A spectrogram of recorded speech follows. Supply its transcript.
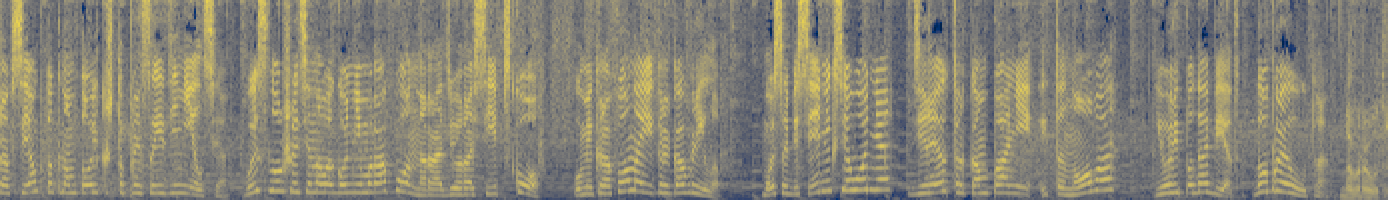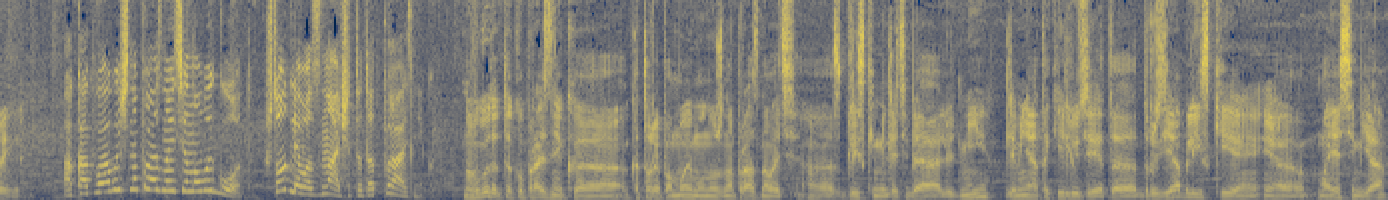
Утро всем, кто к нам только что присоединился. Вы слушаете новогодний марафон на радио России Псков. У микрофона Игорь Гаврилов. Мой собеседник сегодня – директор компании Итанова Юрий Подобед. Доброе утро. Доброе утро, Игорь. А как вы обычно празднуете Новый год? Что для вас значит этот праздник? Новый год – это такой праздник, э, который, по-моему, нужно праздновать э, с близкими для тебя людьми. Для меня такие люди – это друзья близкие, э, моя семья.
